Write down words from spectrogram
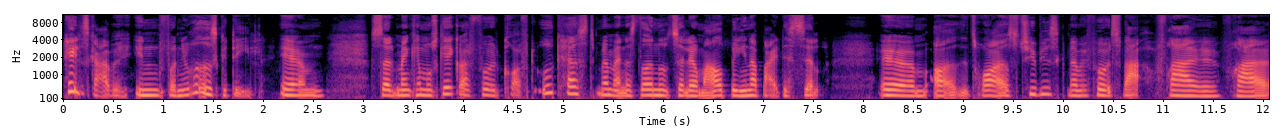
helt skarpe inden for den juridiske del. Øhm, så man kan måske godt få et groft udkast, men man er stadig nødt til at lave meget benarbejde selv. Øhm, og jeg tror også typisk, man vil få et svar fra, øh, fra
